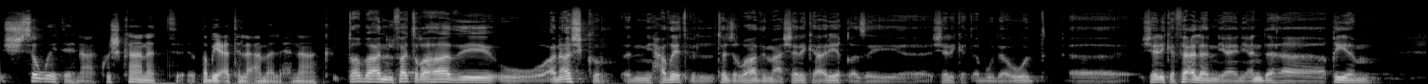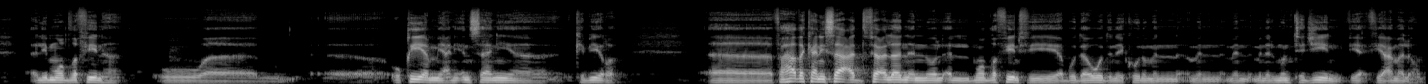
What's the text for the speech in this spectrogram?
وش سويت هناك؟ وش كانت طبيعة العمل هناك؟ طبعا الفترة هذه وأنا أشكر إني حظيت بالتجربة هذه مع شركة عريقة زي شركة أبو داود آه، شركة فعلا يعني عندها قيم لموظفينها و آه، وقيم يعني إنسانية كبيرة آه، فهذا كان يساعد فعلا إنه الموظفين في أبو داود إنه يكونوا من من من من المنتجين في في عملهم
